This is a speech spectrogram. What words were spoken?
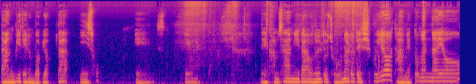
낭비되는 법이 없다. 이솝 예, 내용입니다. 네, 감사합니다. 오늘도 좋은 하루 되시고요. 다음에 또 만나요.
